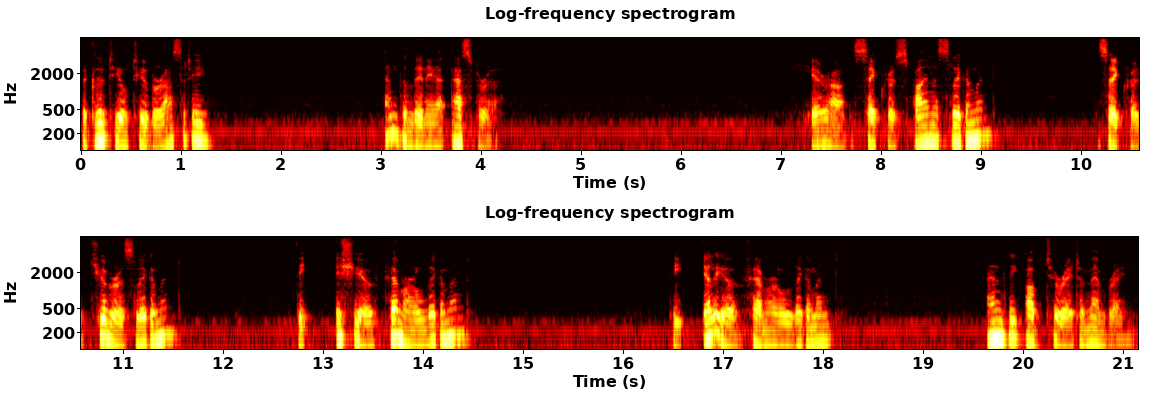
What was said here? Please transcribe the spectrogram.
the gluteal tuberosity, and the linea aspera. Here are the sacrospinous ligament, the sacrotuberous ligament, the ischiofemoral ligament, the iliofemoral ligament, and the obturator membrane.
